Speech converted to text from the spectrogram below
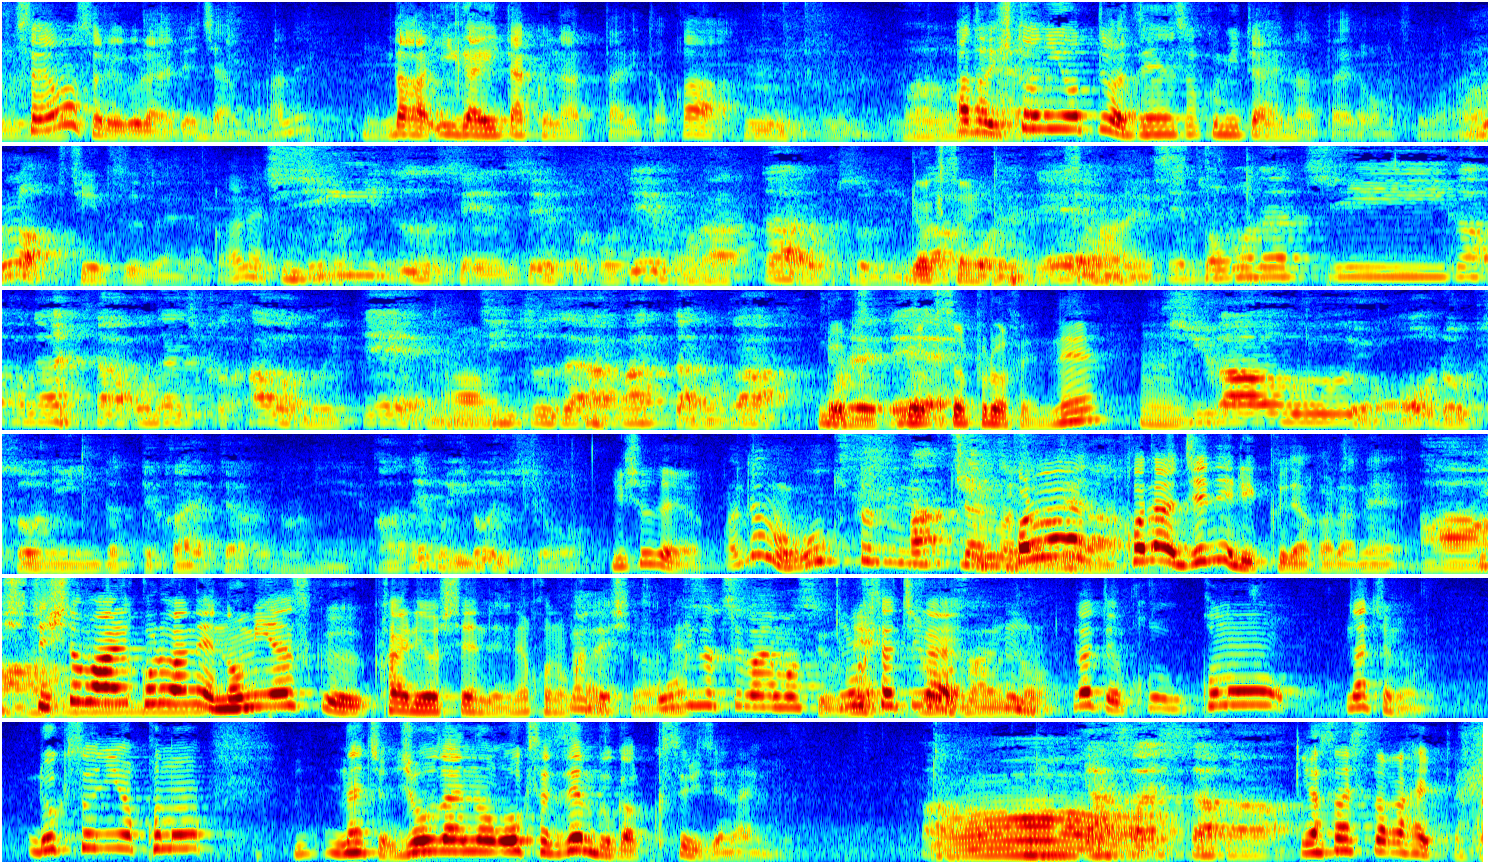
副作用もそれぐらい出ちゃうからね。うん。だから胃が痛くなったりとか。うんうん。あと人によっては喘息みたいになったりとかもするから、ね、あら。鎮痛剤だからね。シーズン先生とこでもらったロキソニンがこれでそうでで友達がこの間同じく歯を抜いてあ鎮痛剤余ったのがこれで。ロキソプロフェンね、うん、違うよ。ロキソニンだって書いてあるのにあでも色一緒？一緒だよ。あでも大きさで言っちゃいますこれはこれはジェネリックだからね。あー。して一回りこれはね飲みやすく改良してんだよねこの会社はね。大きさ違いますよね大きさ違う。うん、だってここのなんていうの？ロキソニンはこのなんていうの？錠剤の大きさ全部が薬じゃないもん。あ優しさが。優しさが入ってる。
